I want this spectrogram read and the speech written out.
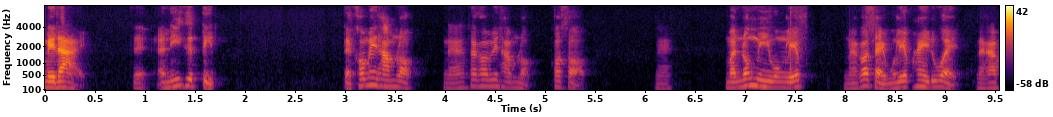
ไม่ได้ แต่อันนี้คือติด แต่เขาไม่ทำหรอกนะ ถ้าเขาไม่ทำหรอกข้อสอบนะ มันต้องมีวงเล็บนะก็ใส่วงเล็บให้ด้วยนะครับ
